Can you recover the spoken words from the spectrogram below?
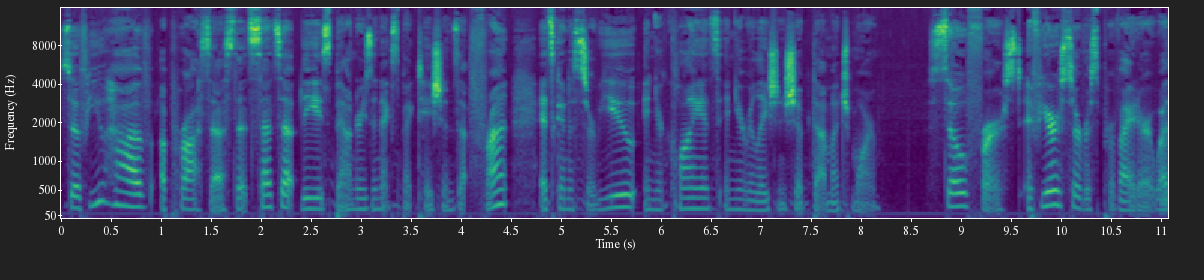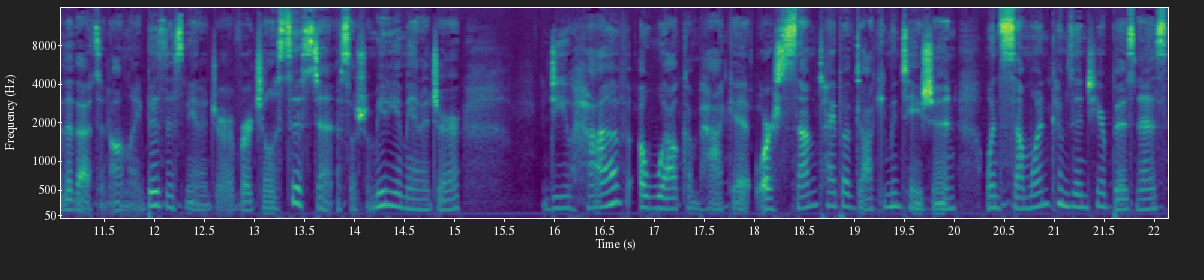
So, if you have a process that sets up these boundaries and expectations up front, it's going to serve you and your clients and your relationship that much more. So, first, if you're a service provider, whether that's an online business manager, a virtual assistant, a social media manager, do you have a welcome packet or some type of documentation when someone comes into your business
